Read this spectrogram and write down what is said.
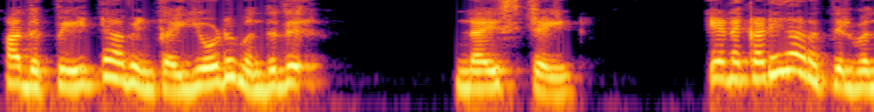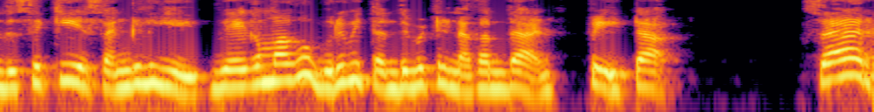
அது பேட்டாவின் கையோடு வந்தது. நைஸ் ட்ரைட் என கடிகாரத்தில் வந்து சிக்கிய சங்கிலியை வேகமாக உருவி தந்துவிட்டு நகர்ந்தான் பேட்டா. சார்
